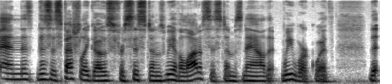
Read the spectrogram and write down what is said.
and this, this especially goes for systems. We have a lot of systems now that we work with that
